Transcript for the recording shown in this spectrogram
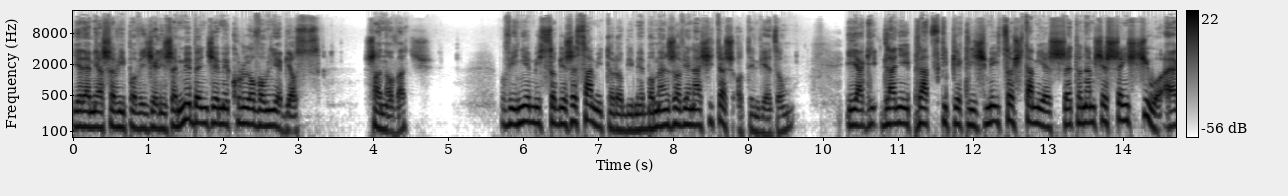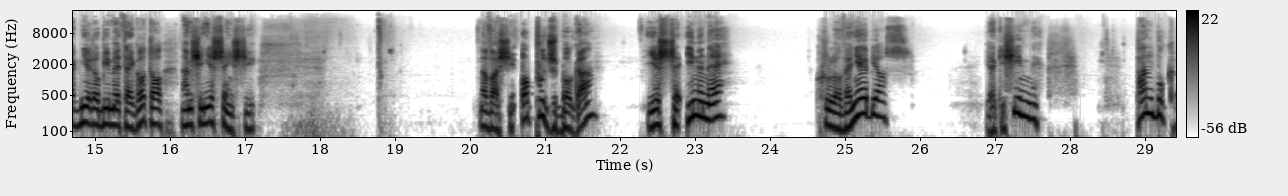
Jeremiaszowi powiedzieli, że my będziemy królową niebios szanować. Mówi, nie myśl sobie, że sami to robimy, bo mężowie nasi też o tym wiedzą. I jak dla niej placki piekliśmy i coś tam jeszcze, to nam się szczęściło, a jak nie robimy tego, to nam się nie szczęści. No właśnie, oprócz Boga jeszcze inne królowe niebios, jakichś innych. Pan Bóg,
